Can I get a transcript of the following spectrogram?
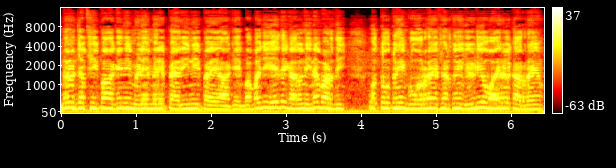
ਮੈਨੂੰ ਜੱਫੀ ਪਾ ਕੇ ਨਹੀਂ ਮਿਲੇ, ਮੇਰੇ ਪੈਰੀ ਨਹੀਂ ਪਏ ਆ ਕੇ। ਬਾਬਾ ਜੀ, ਇਹ ਤੇ ਗੱਲ ਨਹੀਂ ਨਾ ਬਣਦੀ। ਉਤੋਂ ਤੁਸੀਂ ਬੋਲ ਰਹੇ, ਫਿਰ ਤੁਸੀਂ ਵੀਡੀਓ ਵਾਇਰਲ ਕਰ ਰਹੇ ਹੋ।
